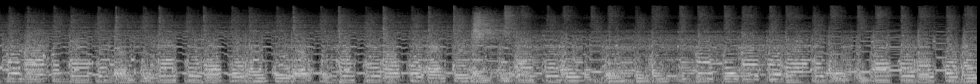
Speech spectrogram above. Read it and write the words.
Thank you.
